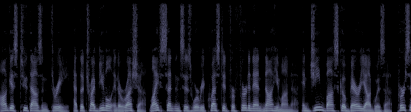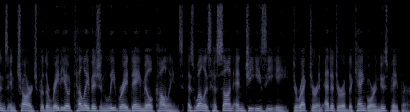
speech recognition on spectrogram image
August 2003, at the tribunal in Arusha, life sentences were requested for Ferdinand Nahimana, and Jean Bosco Barayagwiza, persons in charge for the Radio Télévision Libre des Mille Collines, as well as Hassan Ngeze, director and editor of the Kangura newspaper.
